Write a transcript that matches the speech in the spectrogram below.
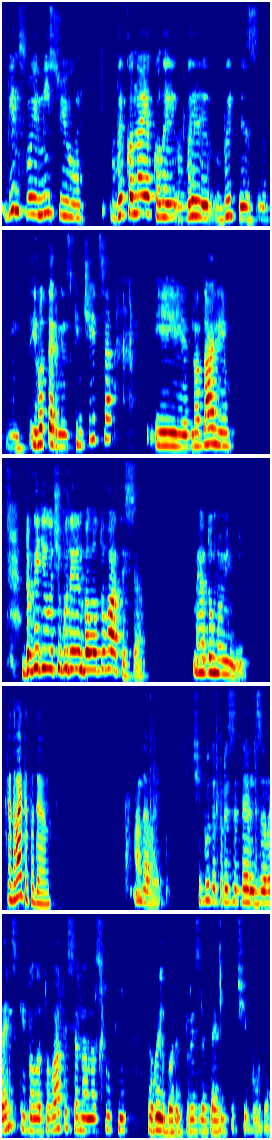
Він свою місію виконає, коли ви, ви, його термін скінчиться, і надалі. Друге діло, чи буде він балотуватися? Ну, я думаю, ні. А давайте подивимось. А давайте. Чи буде президент Зеленський балотуватися на наступні вибори президента? Чи буде?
